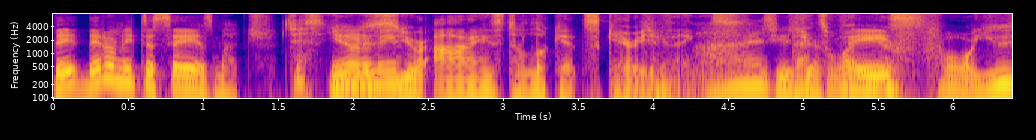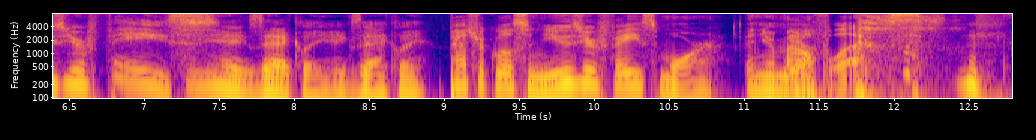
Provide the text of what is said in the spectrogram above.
They they don't need to say as much. just You know what I use mean? your eyes to look at scary things. eyes, use That's your what face. You're for use your face. Yeah, exactly, exactly. Patrick Wilson, use your face more and your mouth less.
